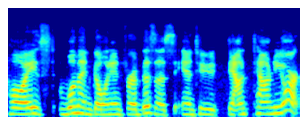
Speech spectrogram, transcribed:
poised woman going in for a business into downtown new york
